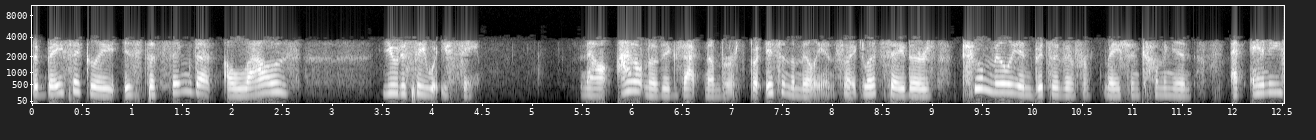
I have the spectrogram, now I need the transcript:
that basically is the thing that allows you to see what you see. Now, I don't know the exact numbers, but it's in the millions. Like, let's say there's two million bits of information coming in at any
